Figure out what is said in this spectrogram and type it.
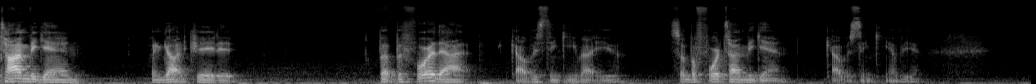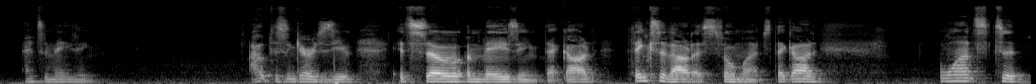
time began when God created, but before that, God was thinking about you. So before time began, God was thinking of you. That's amazing. I hope this encourages you. It's so amazing that God thinks about us so much, that God wants to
